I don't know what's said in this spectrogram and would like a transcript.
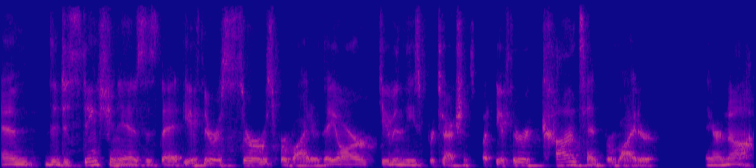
And the distinction is, is that if they're a service provider, they are given these protections. But if they're a content provider, they are not.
